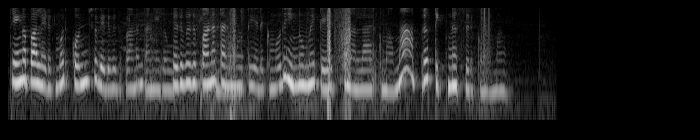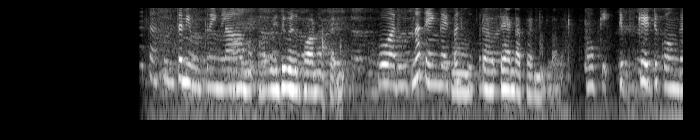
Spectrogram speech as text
தேங்காய் பால் எடுக்கும்போது கொஞ்சம் வெது வெதுப்பான தண்ணியில் வெது வெதுப்பான தண்ணி ஊற்றி எடுக்கும்போது இன்னுமே டேஸ்ட்டு நல்லா இருக்குமாமா அப்புறம் திக்னஸ் இருக்குமாமா த- சுடு தண்ணி ஊற்றுறீங்களா வெது வெதுப்பான தண்ணி. ஓ அது ஊற்றுனா தேங்காய் பால் சூப்பராக தேங்காய் பால் நல்லா வரும். ஓகே டிப்ஸ் கேட்டுக்கோங்க.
